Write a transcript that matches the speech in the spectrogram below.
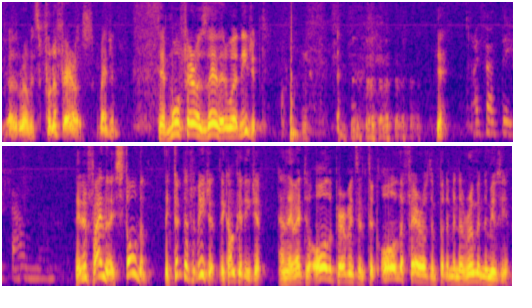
You go to the room, it's full of pharaohs. Imagine. They have more pharaohs there than were in Egypt. yeah. I thought they found them. They didn't find them, they stole them. They took them from Egypt. They conquered Egypt, and they went to all the pyramids and took all the pharaohs and put them in the room in the museum.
